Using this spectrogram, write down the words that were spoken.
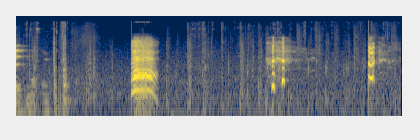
did nothing.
